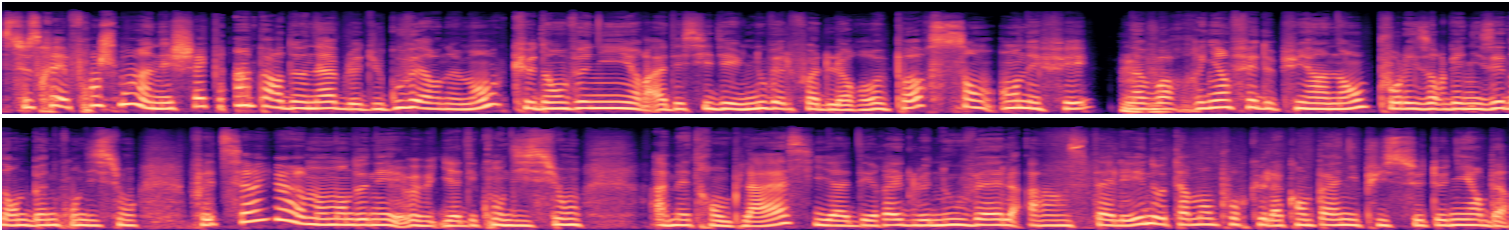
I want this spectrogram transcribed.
Ce serait franchement un échec impardonnable du gouvernement que d'en venir à décider une nouvelle fois de leur report sans en effet Mhm. n'avoir rien fait depuis un an pour les organiser dans de bonnes conditions. Il faut être sérieux à un moment donné. Euh, il y a des conditions à mettre en place, il y a des règles nouvelles à installer, notamment pour que la campagne puisse se tenir ben,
